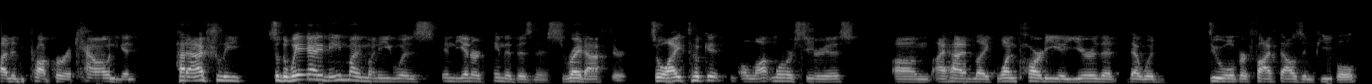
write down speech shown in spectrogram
how to do proper accounting and how to actually. So the way I made my money was in the entertainment business right after. So I took it a lot more serious. Um, I had like one party a year that that would do over 5,000 people.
